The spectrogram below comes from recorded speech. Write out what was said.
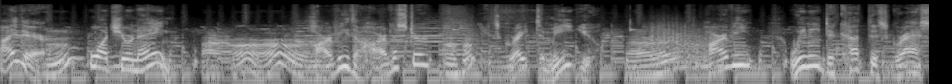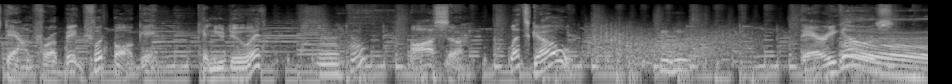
Hi there. Hmm? What's your name? Uh-huh. Harvey the Harvester? Uh-huh. It's great to meet you. Uh-huh. Harvey, we need to cut this grass down for a big football game. Can you do it? Uh -huh. Awesome. Let's go. Mm-hmm. There he goes. Oh.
